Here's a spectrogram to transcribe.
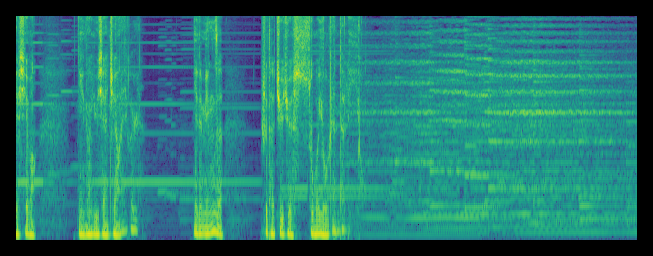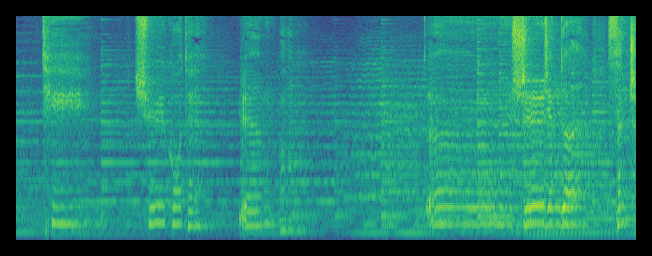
也希望你能遇见这样一个人。你的名字是他拒绝所有人的理由。愿望。等时间的散场，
